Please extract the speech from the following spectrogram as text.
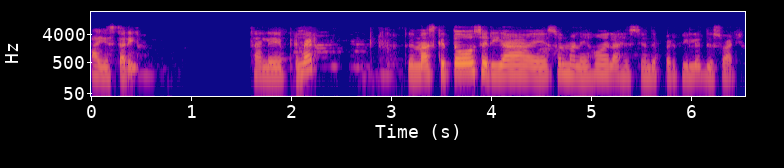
Ahí estaría. Sale primero. Entonces, más que todo sería eso el manejo de la gestión de perfiles de usuario.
